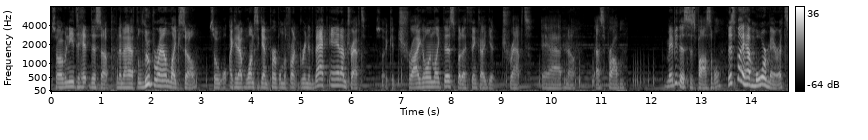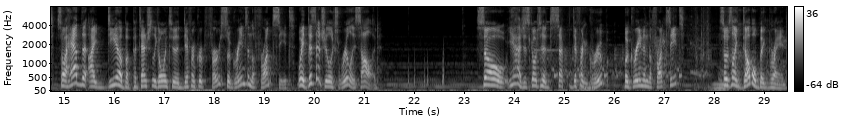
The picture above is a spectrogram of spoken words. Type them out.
So I would need to hit this up. And then I have to loop around like so. So I could have, once again, purple in the front, green in the back, and I'm trapped. So I could try going like this, but I think I get trapped. Yeah, no, that's a problem. Maybe this is possible. This might have more merit. So I had the idea, but potentially going to a different group first. So green's in the front seat. Wait, this actually looks really solid. So yeah, just go to a different group but green in the front seat. So it's like double big brained.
